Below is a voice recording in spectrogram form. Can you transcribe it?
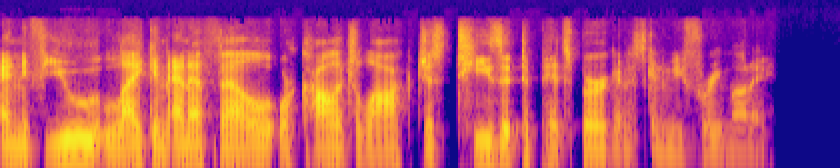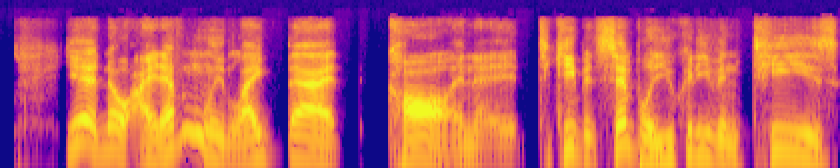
and if you like an NFL or college lock, just tease it to Pittsburgh and it's going to be free money. Yeah, no, I definitely like that call. And it, to keep it simple, you could even tease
